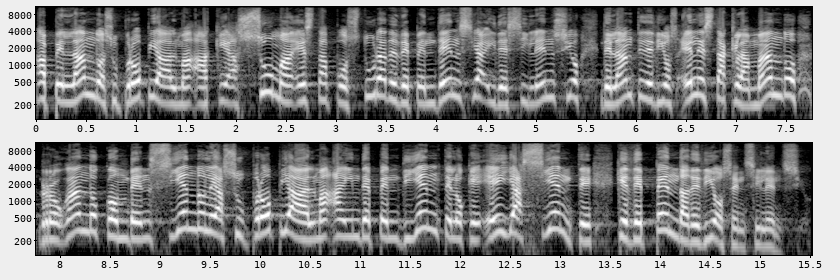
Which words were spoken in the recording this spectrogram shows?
apelando a su propia alma a que asuma esta postura de dependencia y de silencio delante de Dios. Él está clamando, rogando, convenciéndole a su propia alma a independiente lo que ella siente que dependa de Dios en silencio.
